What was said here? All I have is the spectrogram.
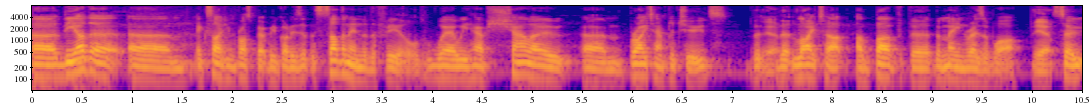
Uh, the other um, exciting prospect we've got is at the southern end of the field, where we have shallow, um, bright amplitudes that, Yeah. that light up above the, the main reservoir. Yeah. So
